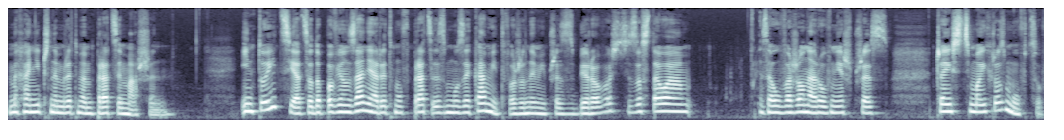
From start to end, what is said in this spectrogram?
mechanicznym rytmem pracy maszyn. Intuicja co do powiązania rytmów pracy z muzykami tworzonymi przez zbiorowość została zauważona również przez część moich rozmówców.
